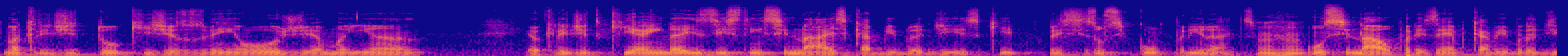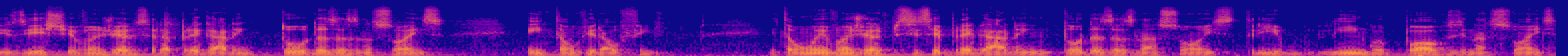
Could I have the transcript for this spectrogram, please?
não acredito que Jesus venha hoje, amanhã. Eu acredito que ainda existem sinais que a Bíblia diz que precisam se cumprir antes. Uhum. Um sinal, por exemplo, que a Bíblia diz: Este evangelho será pregado em todas as nações, então virá o fim. Então, o evangelho precisa ser pregado em todas as nações, tribo, língua, povos e nações.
